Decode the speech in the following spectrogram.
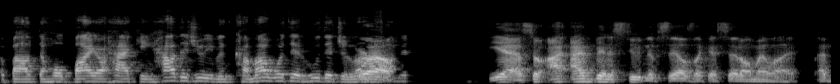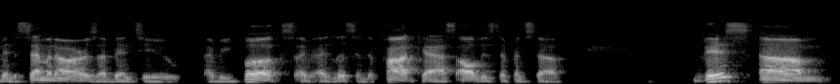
about the whole biohacking. How did you even come up with it? Who did you learn well, from it? Yeah, so I, I've been a student of sales, like I said, all my life. I've been to seminars, I've been to, I read books, I, I listen to podcasts, all this different stuff. This, um,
